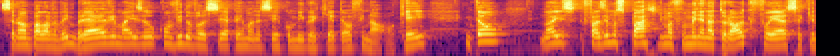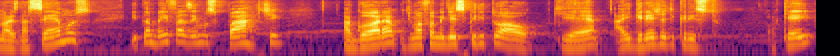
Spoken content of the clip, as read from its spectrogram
será uma palavra bem breve, mas eu convido você a permanecer comigo aqui até o final, ok? Então, nós fazemos parte de uma família natural, que foi essa que nós nascemos, e também fazemos parte agora de uma família espiritual, que é a Igreja de Cristo, ok?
